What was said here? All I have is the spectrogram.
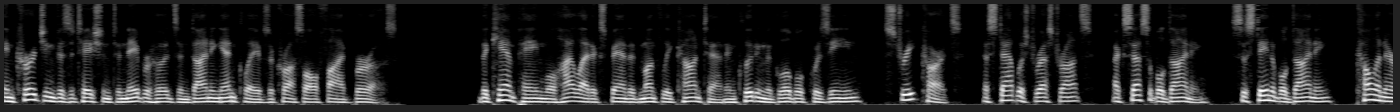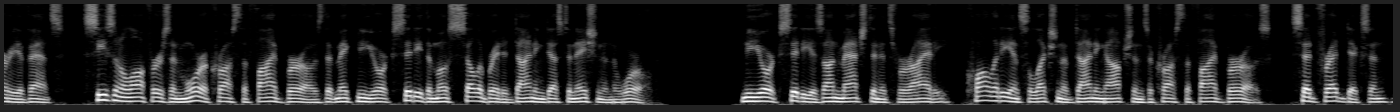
encouraging visitation to neighborhoods and dining enclaves across all five boroughs. The campaign will highlight expanded monthly content including the global cuisine, street carts, established restaurants, accessible dining, sustainable dining, culinary events, seasonal offers, and more across the five boroughs that make New York City the most celebrated dining destination in the world. New York City is unmatched in its variety, quality, and selection of dining options across the five boroughs, said Fred Dixon,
